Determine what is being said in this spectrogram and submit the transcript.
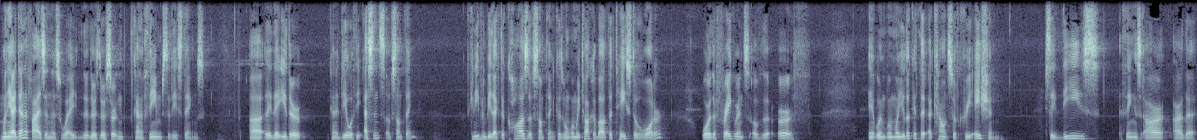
when he identifies in this way, there's, there's certain kind of themes to these things. Uh, they, they either kind of deal with the essence of something, it can even be like the cause of something, because when, when we talk about the taste of water or the fragrance of the earth, it, when, when, when you look at the accounts of creation, you See, these things are, are the,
